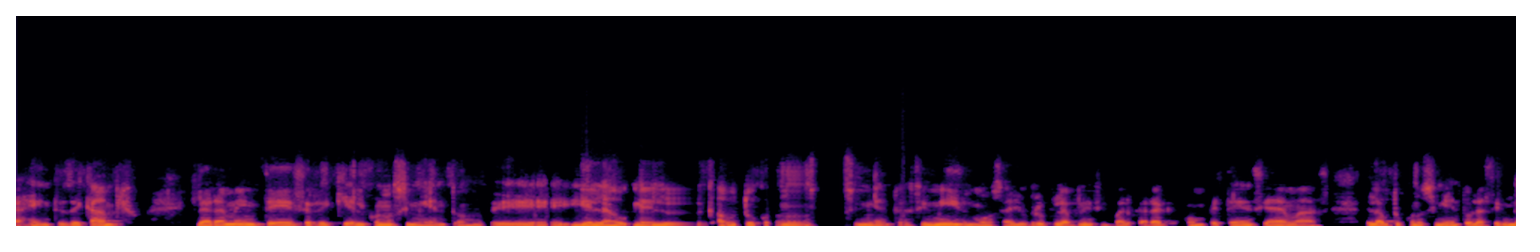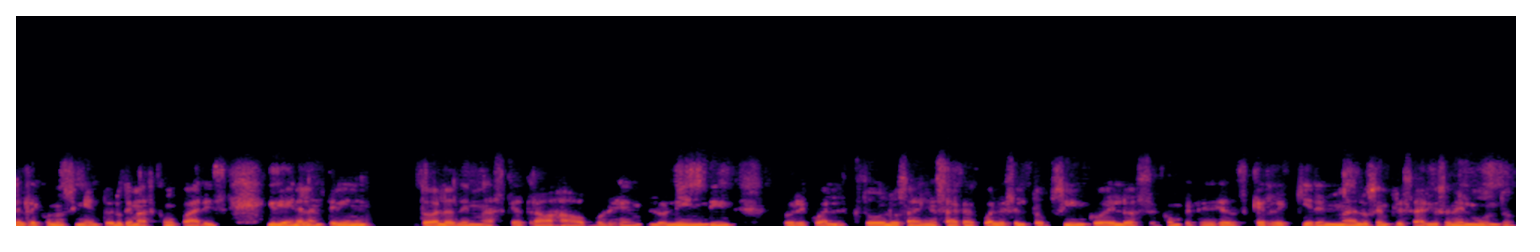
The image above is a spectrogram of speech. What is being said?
agentes de cambio. Claramente se requiere el conocimiento eh, y el, el autoconocimiento conocimiento de sí mismo. O sea, yo creo que la principal competencia, además del autoconocimiento, la segunda, el reconocimiento de los demás como pares, y de ahí en adelante vienen todas las demás que ha trabajado, por ejemplo, LinkedIn, sobre cuál todos los años saca cuál es el top 5 de las competencias que requieren más los empresarios en el mundo.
